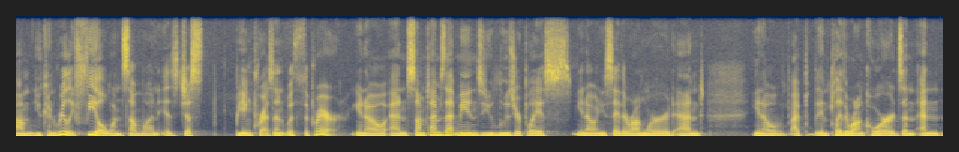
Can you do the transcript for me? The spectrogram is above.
um, you can really feel when someone is just being present with the prayer, you know, and sometimes that means you lose your place, you know, and you say the wrong word and you know, I and play the wrong chords, and and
